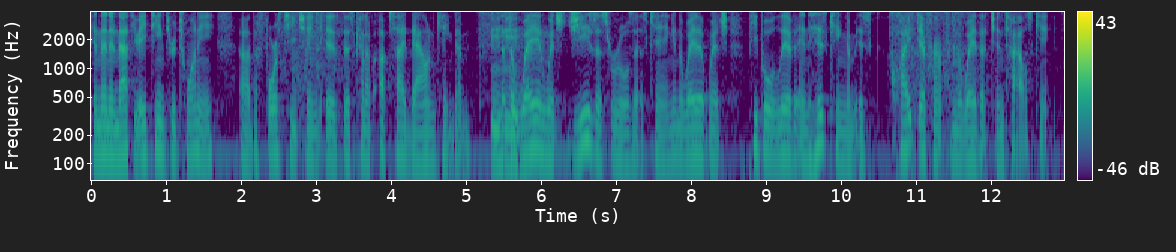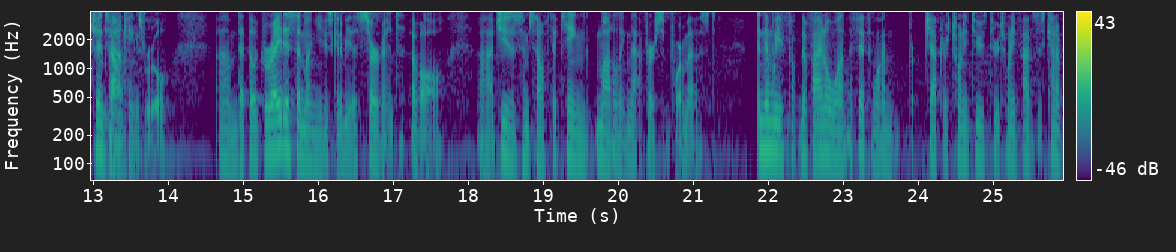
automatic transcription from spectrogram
and then in matthew 18 through 20 uh, the fourth teaching is this kind of upside down kingdom mm-hmm. that the mm-hmm. way in which jesus rules as king and the way in which people live in his kingdom is quite different from the way that gentiles king, gentile yeah. kings rule um, that the greatest among you is going to be the servant of all uh, Jesus himself, the king, modeling that first and foremost. And then we, the final one, the fifth one, chapters 22 through 25, is this kind of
